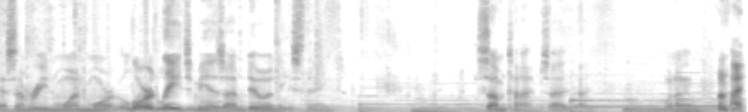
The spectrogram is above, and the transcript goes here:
guess I'm reading one more. The Lord leads me as I'm doing these things. Sometimes I, I when I when I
